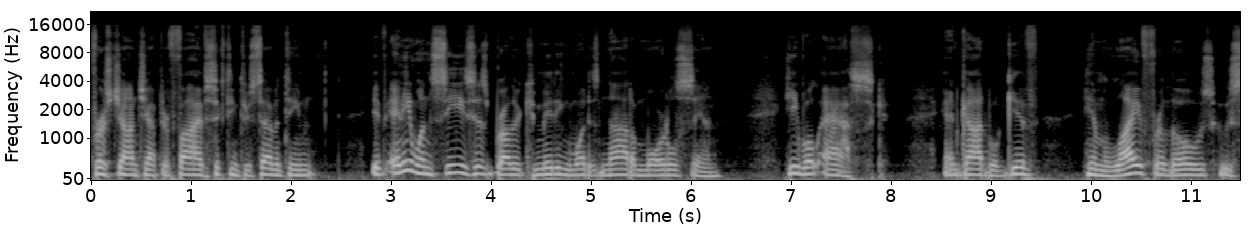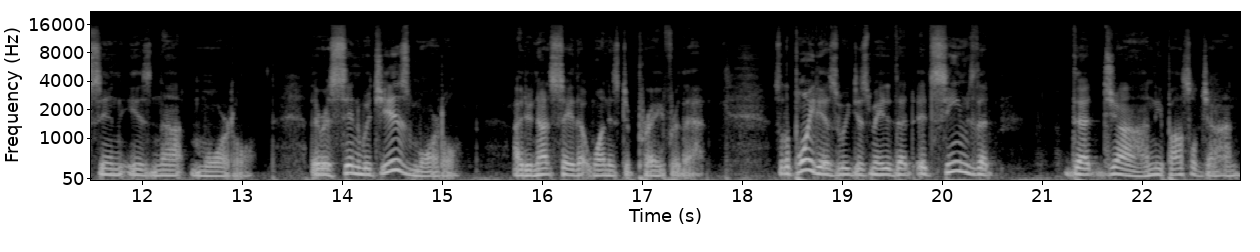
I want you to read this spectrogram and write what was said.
1 John chapter 5, 16 through 17. If anyone sees his brother committing what is not a mortal sin, he will ask, and God will give him life for those whose sin is not mortal. there is sin which is mortal, I do not say that one is to pray for that. So the point is, we just made it that it seems that that John, the Apostle John,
